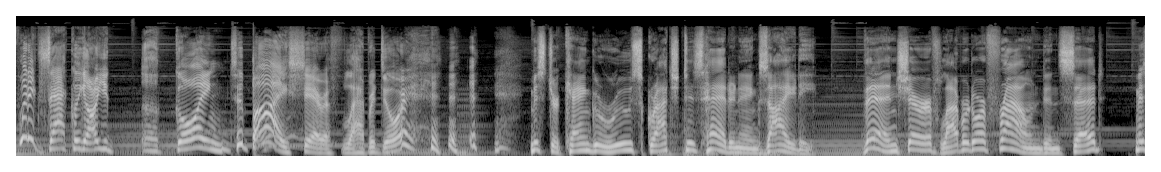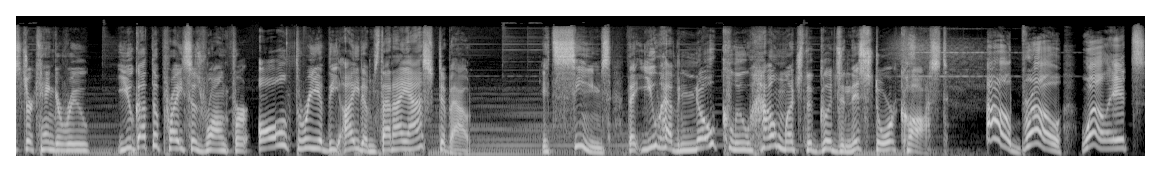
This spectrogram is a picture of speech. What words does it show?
What exactly are you uh, going to buy, Sheriff Labrador? Mr. Kangaroo scratched his head in anxiety. Then Sheriff Labrador frowned and said, Mr. Kangaroo, you got the prices wrong for all three of the items that I asked about. It seems that you have no clue how much the goods in this store cost. oh, bro, well, it's,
